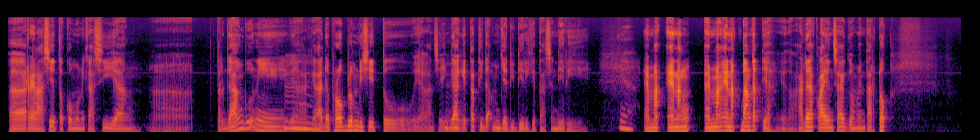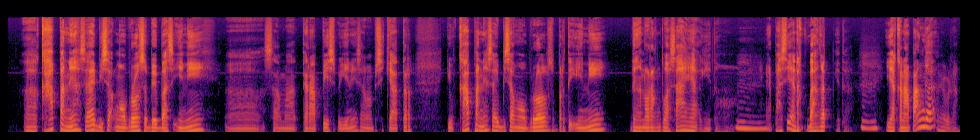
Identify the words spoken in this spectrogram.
eh, relasi atau komunikasi yang eh, terganggu nih, ya. Hmm. ada problem di situ, ya kan? Sehingga kita tidak menjadi diri kita sendiri. Ya. Emang enak, emang enak banget ya. Gitu. Ada klien saya komentar dok, eh, kapan ya saya bisa ngobrol sebebas ini eh, sama terapis begini, sama psikiater? Kapan ya saya bisa ngobrol seperti ini dengan orang tua saya gitu? Hmm. Eh, pasti enak banget gitu. Hmm. Ya kenapa enggak? Saya bilang.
